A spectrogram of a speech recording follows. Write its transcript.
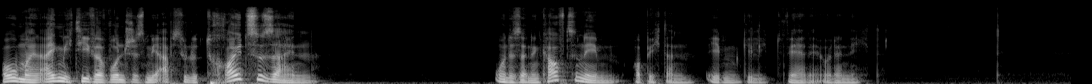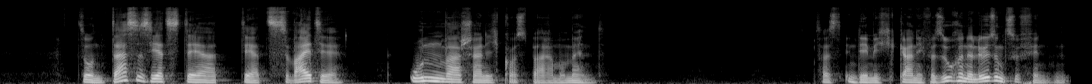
oh, mein eigentlich tiefer Wunsch ist mir absolut treu zu sein und es in den Kauf zu nehmen, ob ich dann eben geliebt werde oder nicht. So, und das ist jetzt der, der zweite unwahrscheinlich kostbarer Moment. Das heißt, indem ich gar nicht versuche, eine Lösung zu finden,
